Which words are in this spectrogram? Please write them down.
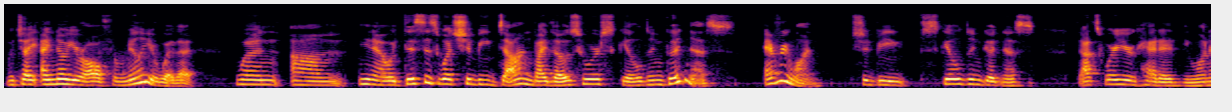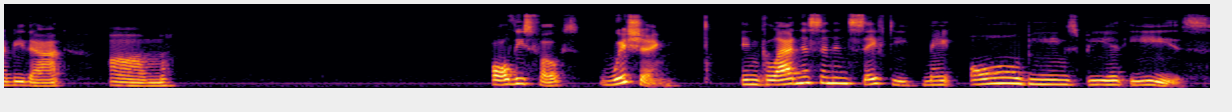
which I, I know you're all familiar with it. When um, you know this is what should be done by those who are skilled in goodness. Everyone should be skilled in goodness. That's where you're headed. You want to be that. Um, all these folks wishing in gladness and in safety may all beings be at ease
